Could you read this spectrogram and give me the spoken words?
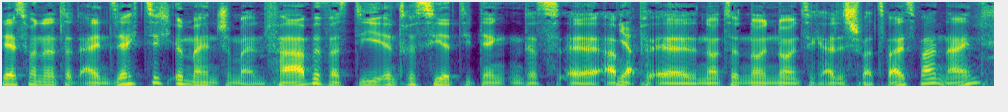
Der ist von 1961, immerhin schon mal in Farbe. Was die interessiert, die denken, dass äh, ab äh, 1999 alles schwarz-weiß war. Nein.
